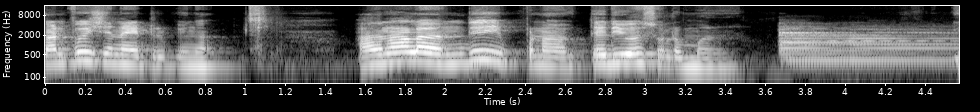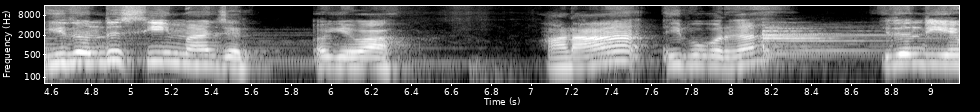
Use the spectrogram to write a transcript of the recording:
கன்ஃபியூஷன் ஆகிட்ருப்பீங்க அதனால் வந்து இப்போ நான் தெளிவாக சொல்கிறேன் மாதிரி இது வந்து சி மேஜர் ஓகேவா ஆனால் இப்போ பாருங்கள் இது வந்து ஏ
